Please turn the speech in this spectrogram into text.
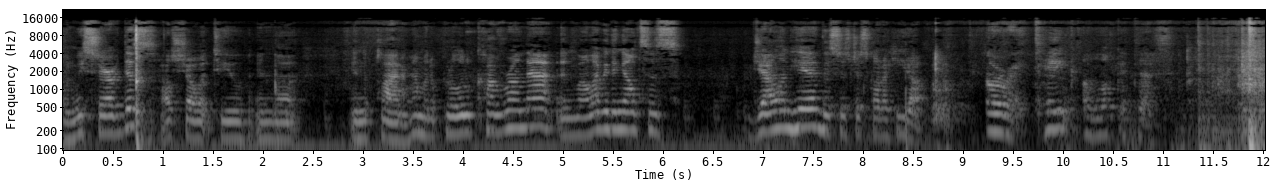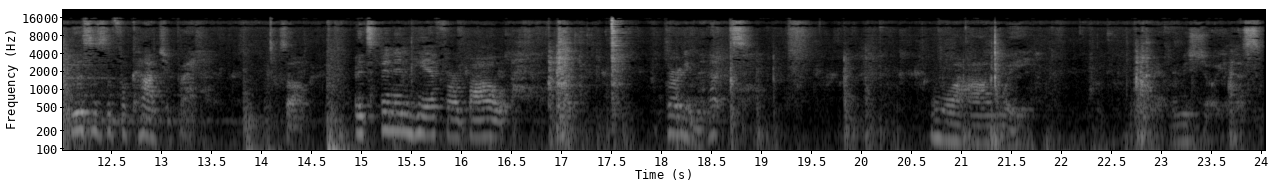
When we serve this, I'll show it to you in the in the platter. I'm gonna put a little cover on that, and while everything else is gelling here, this is just gonna heat up. All right, take a look at this. This is the focaccia bread. So it's been in here for about 30 minutes. Wow, wait. Right, let me show you this.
